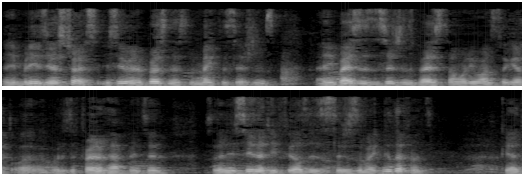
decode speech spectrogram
And he believes he has choice. You see, when a person has to make decisions, and he bases decisions based on what he wants to get or what he's afraid of happening to him, so then you see that he feels his decisions are making a difference. It's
